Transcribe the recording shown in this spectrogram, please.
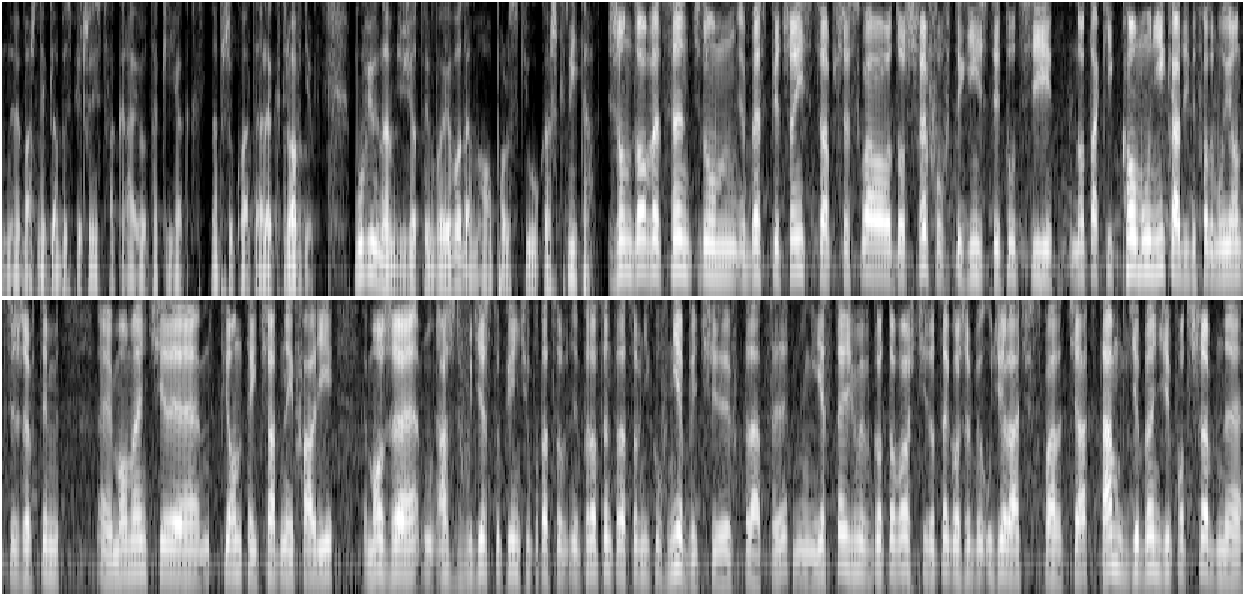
e, ważnych dla bezpieczeństwa kraju, takich jak na przykład elektrownie. Mówił nam dziś o tym wojewoda małopolski Łukasz Kmita. Rządowe Centrum Bezpieczeństwa przesłało do szefów tych instytucji no, taki komunikat informujący, że w tym momencie piątej czarnej fali może aż 25% pracowników nie być w pracy. Jesteśmy w gotowości do tego, żeby udzielać wsparcia. Tam, gdzie będzie potrzebne,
